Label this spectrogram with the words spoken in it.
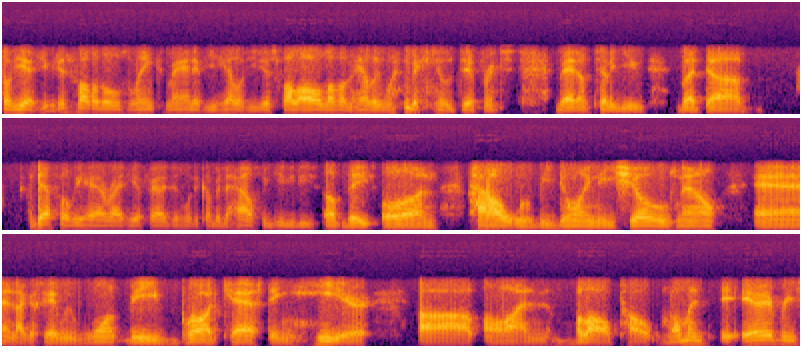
So yes, you can just follow those links, man. If you hell, if you just follow all of them, hell, it wouldn't make no difference, man. I'm telling you. But uh, that's what we have right here, fam. I just want to come in the house to give you these updates on how we'll be doing these shows now. And like I said, we won't be broadcasting here uh, on Blog Talk. Moment every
